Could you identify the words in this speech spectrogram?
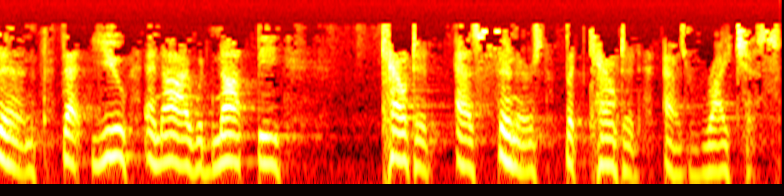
sin, that you and I would not be counted as sinners, but counted as righteous.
